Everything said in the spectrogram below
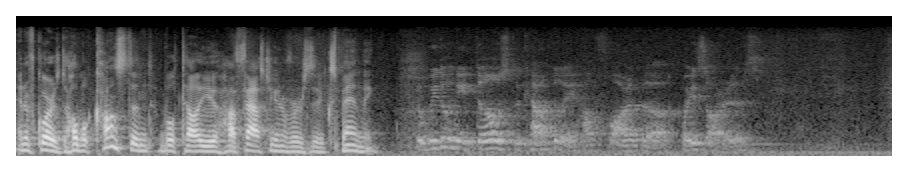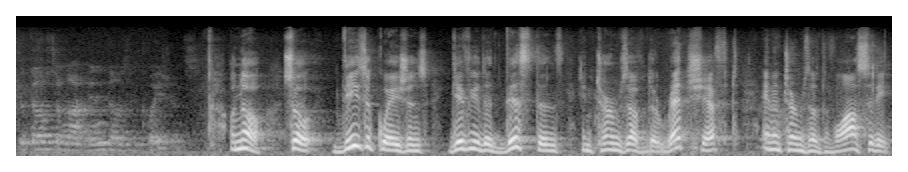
And of course, the Hubble constant will tell you how fast the universe is expanding. So we don't need those to calculate how far the quasar is. But those are not in those equations. Oh no, so these equations give you the distance in terms of the redshift and in terms of the velocity.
